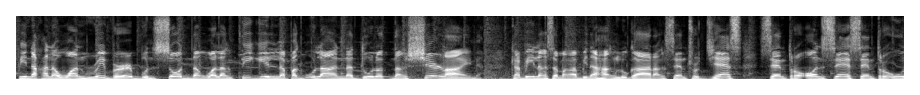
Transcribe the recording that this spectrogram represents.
Pinakanawan River bunsod ng walang tigil na pag-ulan na dulot ng shear line. Kabilang sa mga binahang lugar ang Centro 10, Centro 11, Centro 1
